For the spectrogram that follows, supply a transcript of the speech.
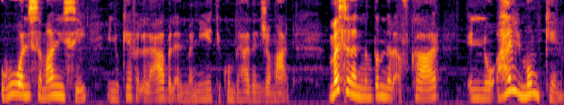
وهو لسه ما نسي إنه كيف الألعاب الألمانية تكون بهذا الجمال. مثلا من ضمن الأفكار إنه هل ممكن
